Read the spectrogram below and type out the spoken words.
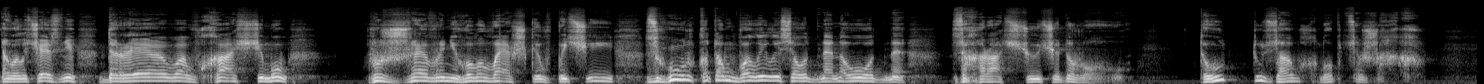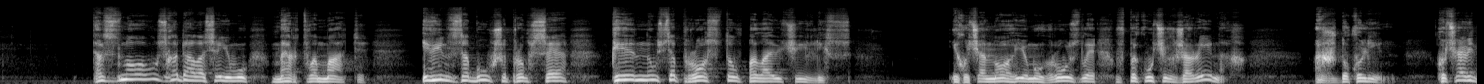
а величезні дерева в хащі, мов розжеврені головешки в печі, з гуркотом валилися одне на одне, захаращуючи дорогу. Тут узяв хлопця жах. Та знову згадалася йому мертва мати, і він, забувши про все, кинувся просто в палаючий ліс. І хоча ноги йому грузли в пекучих жаринах аж до колін, хоча від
